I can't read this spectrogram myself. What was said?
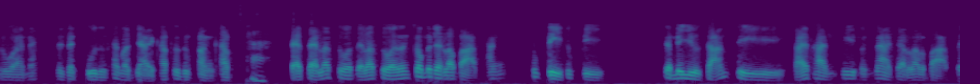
ตัวนะในตระกูลของไข้หวัดใหญ่ครับท่านผู้ฟังครับ แต่แต่ละตัวแต่ละตัวนั้นก็ไม่ได้ระบาดทั้งทุกปีทุกปี จะมีอยู่สามสี่สายพันธุ์ที่มันน่าจะระบาดใน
